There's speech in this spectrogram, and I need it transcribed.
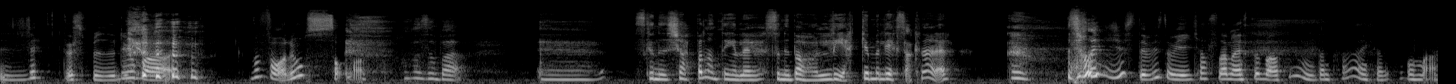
jättespydig och bara Vad var det hon sa? Hon var så bara... Eh, ska ni köpa någonting eller så ni bara har leker med leksakerna eller? Ja just det, vi stod i kassan och Ester bara mm, den här kanske. Hon bara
